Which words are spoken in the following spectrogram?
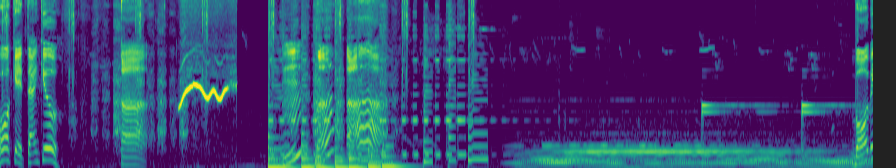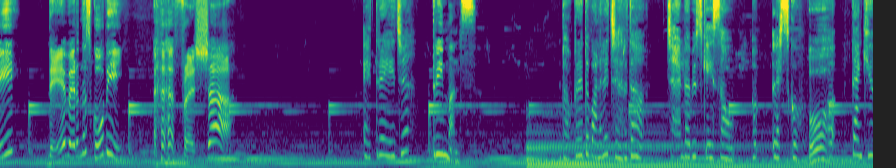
ഓക്കെ താങ്ക് യു ബോബി ദേ വരുന്ന സ്കൂബി. ഫ്രഷാ എത്ര ഏജ് ത്രീ മന്ത്സ് ഡോക്ടർ ഇത് വളരെ ചെറുതാ. ചൈൽഡ് അബ്യൂസ് കേസ് ആവും ലെറ്റ്സ് ഗോ ഓ. താങ്ക് യു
